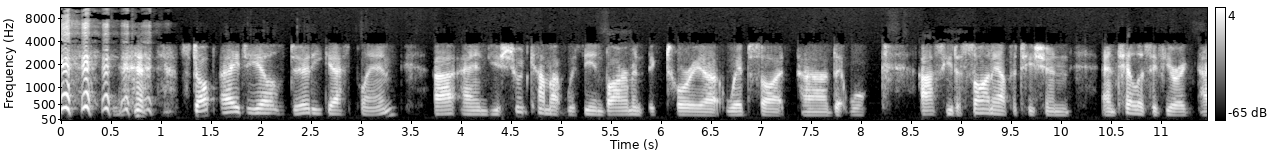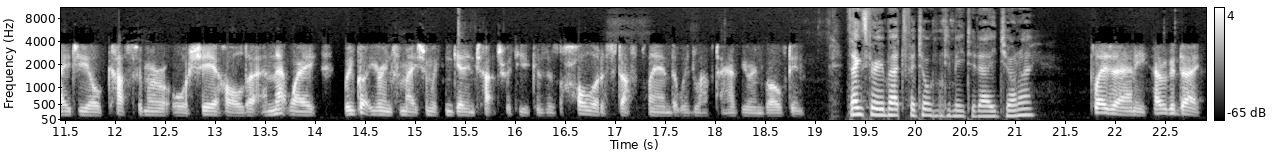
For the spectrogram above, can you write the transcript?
right page. Stop AGL's Dirty Gas Plan, uh, and you should come up with the Environment Victoria website uh, that will ask you to sign our petition and tell us if you're an AGL customer or shareholder. And that way, we've got your information. We can get in touch with you because there's a whole lot of stuff planned that we'd love to have you involved in. Thanks very much for talking to me today, Jono. Pleasure, Annie. Have a good day.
